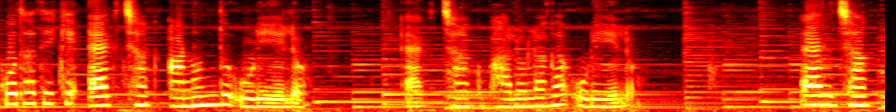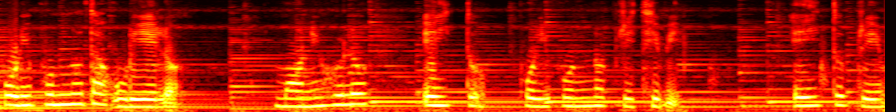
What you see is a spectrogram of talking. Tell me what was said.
কোথা থেকে এক ঝাঁক আনন্দ উড়ে এলো, এক ঝাঁক ভালো লাগা উড়ে এলো, এক ঝাঁক পরিপূর্ণতা উড়ে এলো। মনে হলো, এই তো পরিপূর্ণ পৃথিবী, এই তো প্রেম,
